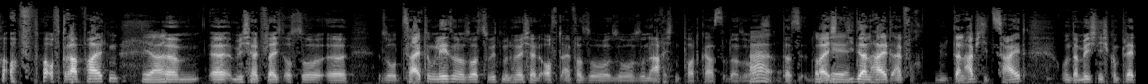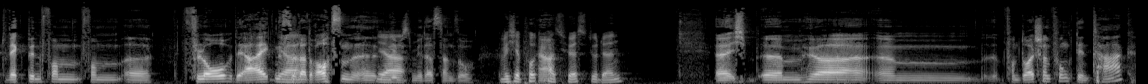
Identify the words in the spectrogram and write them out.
auf, auf Trab halten, ja. ähm, äh, mich halt vielleicht auch so, äh, so Zeitung lesen oder sowas zu widmen, höre ich halt oft einfach so, so, so Nachrichtenpodcasts oder sowas. Ah, das, weil okay. ich die dann halt einfach, dann habe ich die Zeit und damit ich nicht komplett weg bin vom, vom äh, Flow der Ereignisse ja. da draußen, äh, ja. gebe ich mir das dann so. Welche Podcasts ja. hörst du denn? Äh, ich ähm, höre ähm, vom Deutschlandfunk den Tag.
